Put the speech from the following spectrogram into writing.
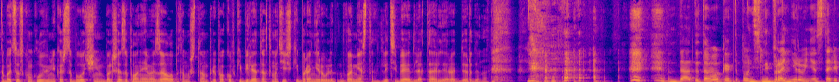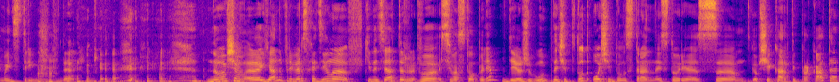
На бойцовском клубе, мне кажется, была очень большая заполняемая зала, потому что там при покупке билета автоматически бронировали два места для тебя и для Тайлера Дердена. Да, до того, как дополнительные бронирования стали мейнстримом. Да. Ну, в общем, э, я, например, сходила в кинотеатр в Севастополе, где я живу. Значит, тут очень была странная история с э, вообще картой проката,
